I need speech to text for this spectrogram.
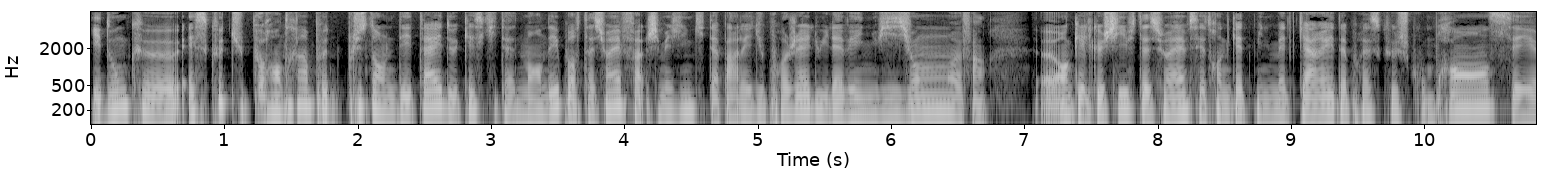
Et donc, euh, est-ce que tu peux rentrer un peu plus dans le détail de qu'est-ce qu'il t'a demandé pour Station F? Enfin, J'imagine qu'il t'a parlé du projet. Lui, il avait une vision. Enfin, euh, en quelques chiffres, Station F, c'est 34 000 mètres carrés, d'après ce que je comprends. C'est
